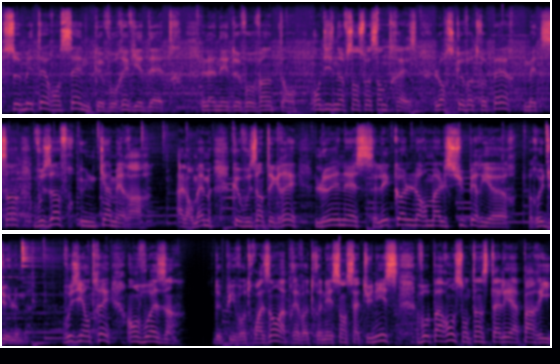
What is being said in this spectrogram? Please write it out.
ce metteur en scène que vous rêviez d'être? L'année de vos 20 ans, en 1973, lorsque votre père, médecin, vous offre une caméra. Alors même que vous intégrez l'ENS, l'école normale supérieure, rue d'Ulm. Vous y entrez en voisin, Depuis vos trois ans après votre naissance à Tunis, vos parents sont installés à Paris,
